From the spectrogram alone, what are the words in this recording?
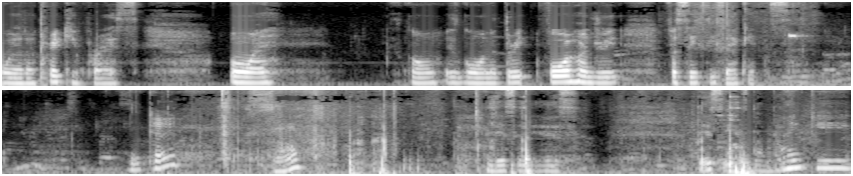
with a Cricut press on. It's going, it's going to three, 400 for 60 seconds. Okay. So, this is, this is the blanket.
